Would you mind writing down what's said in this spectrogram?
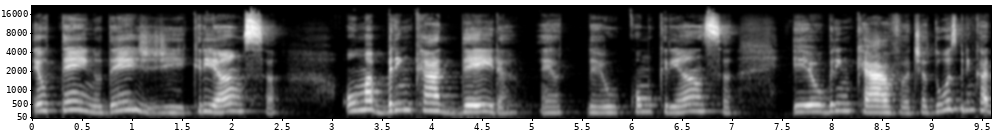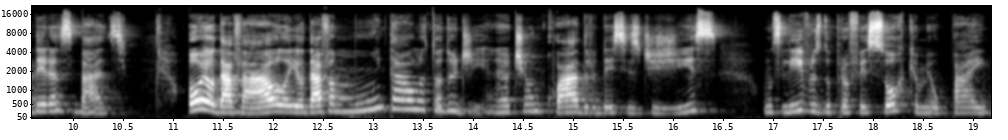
eu tenho desde criança uma brincadeira. Eu, eu como criança, eu brincava, tinha duas brincadeiras base. Ou eu dava aula, e eu dava muita aula todo dia. Né? Eu tinha um quadro desses de giz uns livros do professor que o meu pai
